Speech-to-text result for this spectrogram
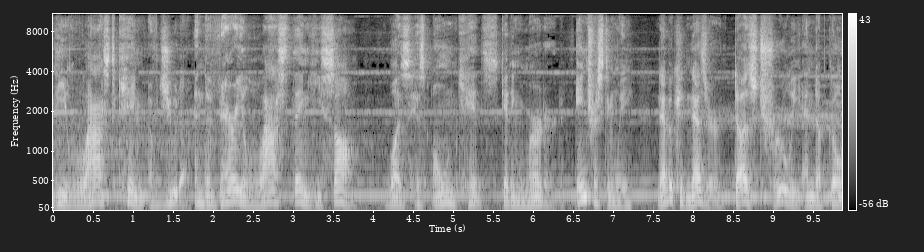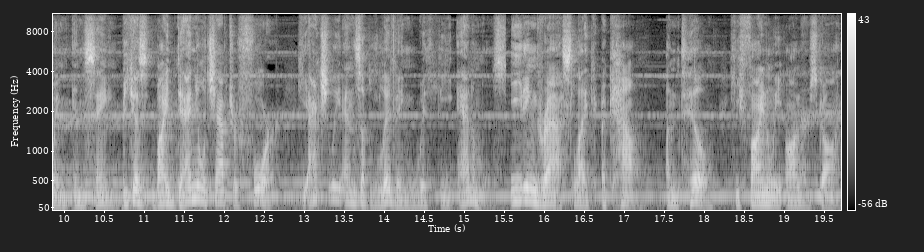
the last king of Judah, and the very last thing he saw was his own kids getting murdered. Interestingly, Nebuchadnezzar does truly end up going insane because by Daniel chapter 4, he actually ends up living with the animals, eating grass like a cow, until he finally honors God.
